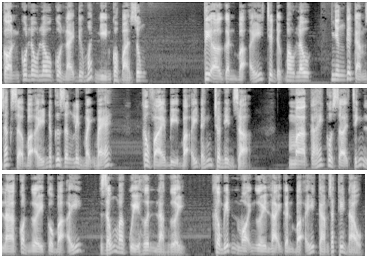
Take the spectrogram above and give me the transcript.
Còn cô lâu lâu cô lại đưa mắt nhìn qua bà Dung. Tuy ở gần bà ấy chưa được bao lâu nhưng cái cảm giác sợ bà ấy nó cứ dâng lên mạnh mẽ. Không phải bị bà ấy đánh cho nên sợ mà cái cô sợ chính là con người của bà ấy, giống ma quỷ hơn là người. Không biết mọi người lại gần bà ấy cảm giác thế nào.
